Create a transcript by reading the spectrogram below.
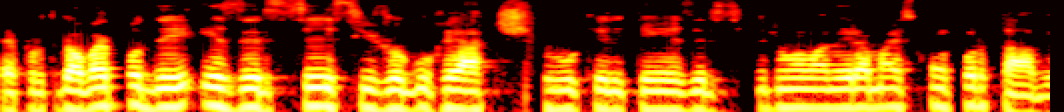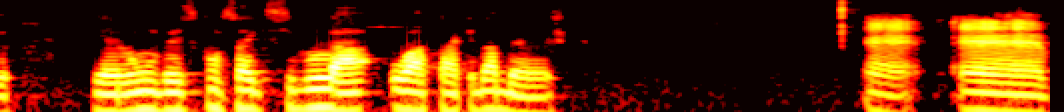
É, Portugal vai poder exercer esse jogo reativo que ele tem exercido de uma maneira mais confortável. E aí vamos ver se consegue segurar o ataque da Bélgica. É, é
